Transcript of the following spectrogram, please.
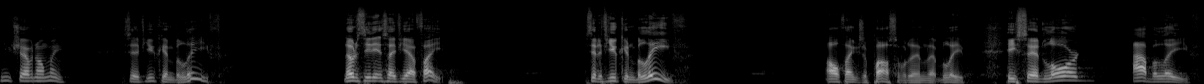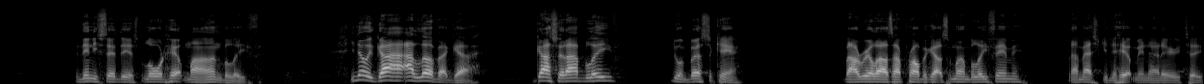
you shove it on me. He said, if you can believe. Notice he didn't say if you have faith. He said if you can believe, all things are possible to them that believe. He said, Lord, I believe. And then he said this, Lord, help my unbelief. You know, the guy, I love that guy. The guy said, I believe, doing the best I can. But I realize I probably got some unbelief in me, and I'm asking you to help me in that area too.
